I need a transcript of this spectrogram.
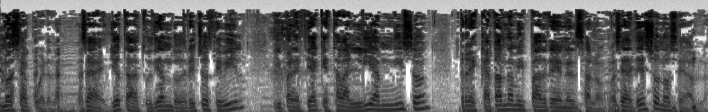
no se acuerdan. O sea, yo estaba estudiando Derecho Civil y parecía que estaba Liam Neeson rescatando a mis padres en el salón. O sea, de eso no se habla.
